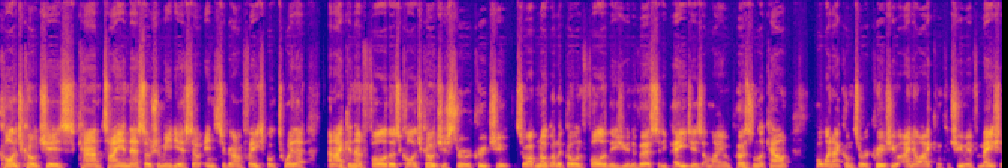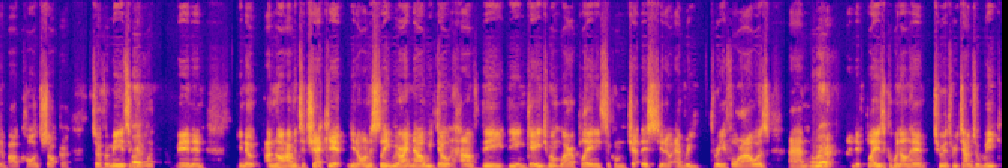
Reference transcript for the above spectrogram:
college coaches can tie in their social media so instagram facebook twitter and i can then follow those college coaches through RecruitChute so i've not got to go and follow these university pages on my own personal account but when i come to recruit you i know i can consume information about college soccer so for me it's a right. good in and you know, I'm not having to check it. You know, honestly, we, right now we don't have the the engagement where a player needs to come check this. You know, every three or four hours. And um, right. if players are coming on here two or three times a week,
